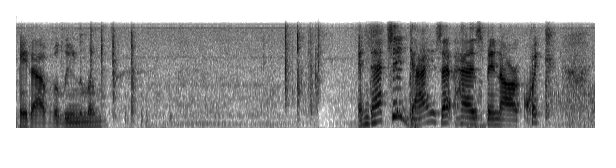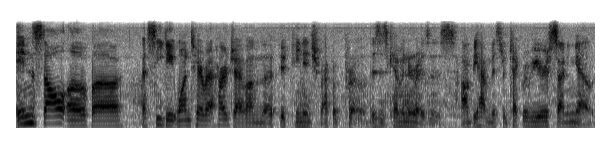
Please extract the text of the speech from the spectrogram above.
Made out of aluminum. And that's it, guys. That has been our quick install of uh, a Seagate 1 terabyte hard drive on the 15 inch MacBook Pro. This is Kevin and Rezes. On behalf of Mr. Tech Reviewer, signing out.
